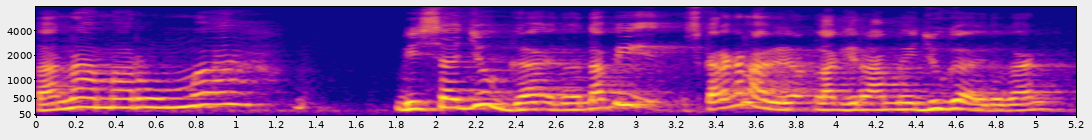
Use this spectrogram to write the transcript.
Tanah sama rumah bisa juga itu, tapi sekarang kan lagi, lagi rame juga itu kan.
